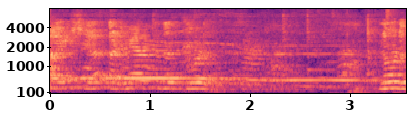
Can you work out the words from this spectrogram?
ಆಯುಷ್ಯ ಕಡಿಮೆ ಆಗ್ತದೆ ನೋಡು. ನೋಡು.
